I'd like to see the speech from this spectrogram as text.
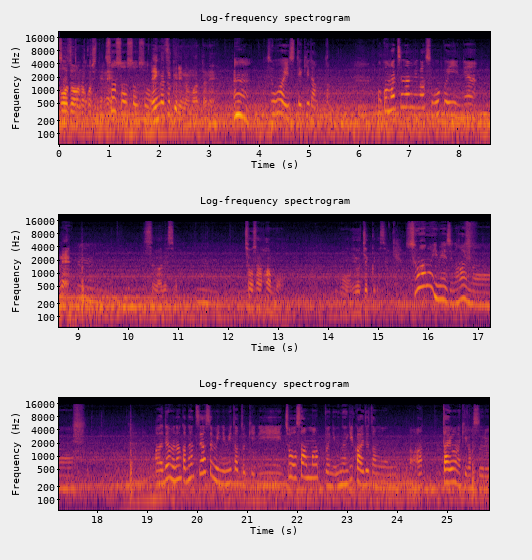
構造を残してね。たそうそうそうそう。レンガ作りのもあったね。うん。すごい素敵だった。ここ街並みがすごくいいね。ね。うん、諏訪ですよ。長さん。ファンももう要チェックですよ。諏訪のイメージないなあでもなんか夏休みに見た時に調査マップにうなぎ書いてたのがあったような気がする。う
